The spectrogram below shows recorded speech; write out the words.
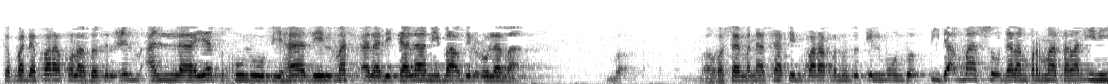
kepada para talabatul ilm alla yadkhulu fi hadhihi al-mas'alah di kalami ba'dil ulama. Bahwa saya menasihatin para penuntut ilmu untuk tidak masuk dalam permasalahan ini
